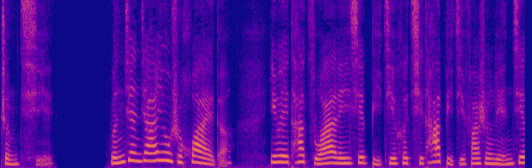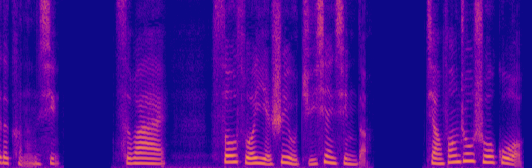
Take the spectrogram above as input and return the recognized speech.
整齐。文件夹又是坏的，因为它阻碍了一些笔记和其他笔记发生连接的可能性。此外，搜索也是有局限性的。蒋方舟说过，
